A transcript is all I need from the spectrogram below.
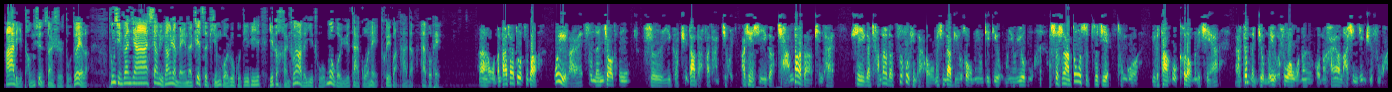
阿里、腾讯算是赌对了。通信专家向立刚认为呢，这次苹果入股滴滴，一个很重要的意图莫过于在国内推广它的 Apple Pay。啊，我们大家都知道。未来智能交通是一个巨大的发展机会，而且是一个强大的平台，是一个强大的支付平台。我们现在比如说我们用滴滴，我们用优步，事实上都是直接通过一个账户扣了我们的钱，啊，根本就没有说我们我们还要拿现金去付款。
